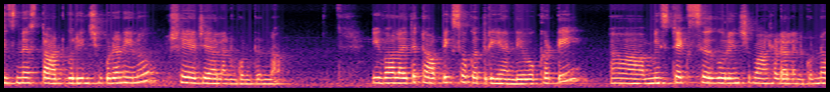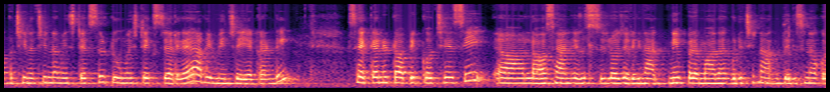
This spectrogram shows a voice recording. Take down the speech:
బిజినెస్ థాట్ గురించి కూడా నేను షేర్ చేయాలనుకుంటున్నా. ఇవాళ అయితే టాపిక్స్ ఒక త్రీ అండి. ఒకటి మిస్టేక్స్ గురించి మాట్లాడాలనుకుంటున్నా. ఒక చిన్న చిన్న మిస్టేక్స్ టూ మిస్టేక్స్ జరిగాయి. అవి మీరు చేయకండి. సెకండ్ టాపిక్ వచ్చేసి లాస్ ఏంజల్స్లో జరిగిన అగ్ని ప్రమాదం గురించి నాకు తెలిసిన ఒక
